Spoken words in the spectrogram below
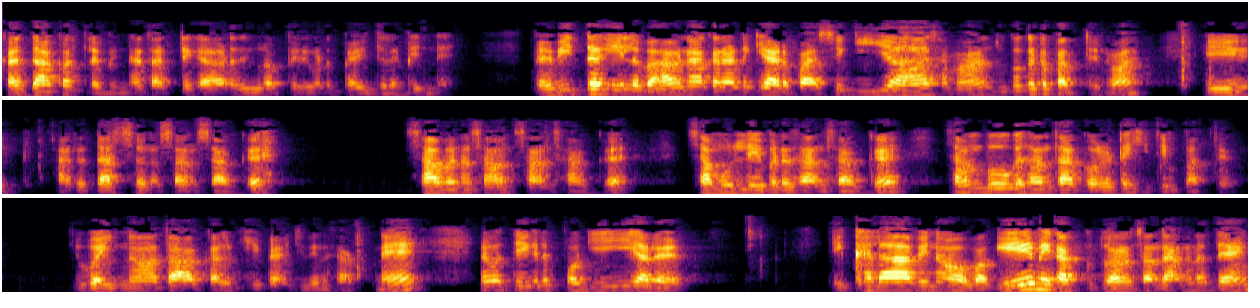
කවදාකවත් ලැබෙන්නේ නැහැ. තට්ටේ ගාවට දිනුවක් පෙරේකට පැවිද්ද ලැබෙන්නේ නැහැ. පැවිද්ද ගිහිල්ලා භාවනා කරන්න ගියාට පස්සේ ගියා හා සමාන දුකකටපත් වෙනවා. ඒ අර දර්ශන සංසග්ග ශාවන සංසග්ග, සමුල්ලේපන සංසග්ග, සම්භෝග සංසග්ග වලට හිතින්පත් වෙනවා. ඒවා ඉන්නා තාකල් කීපැවිදි වෙනසක් නැහැ. නමුත් ඒකට පොඩි අර එකලා වෙනවා වගේම එකක් බුදුහාම සඳහන් කරන දැන්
